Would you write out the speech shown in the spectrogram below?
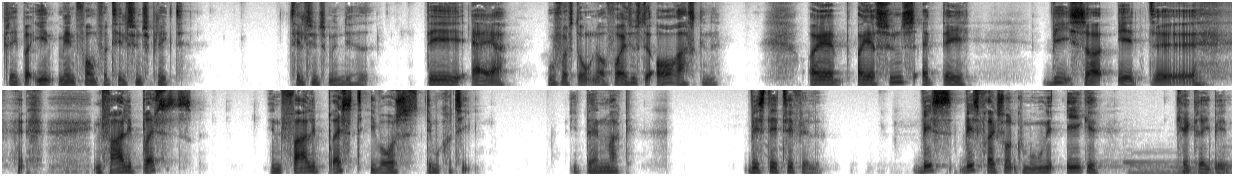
griber ind med en form for tilsynspligt, tilsynsmyndighed. Det er jeg uforstående overfor. Jeg synes, det er overraskende. Og jeg, og jeg synes, at det viser et, øh, en farlig brist, en farlig brist i vores demokrati i Danmark, hvis det er tilfældet. Hvis, hvis Frederikssund Kommune ikke kan gribe ind.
